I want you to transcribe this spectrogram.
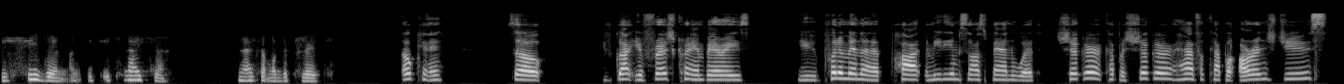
you see them, it, it's nicer. Nicer on the plate. Okay. So you've got your fresh cranberries. You put them in a pot, a medium saucepan with sugar, a cup of sugar, half a cup of orange juice.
